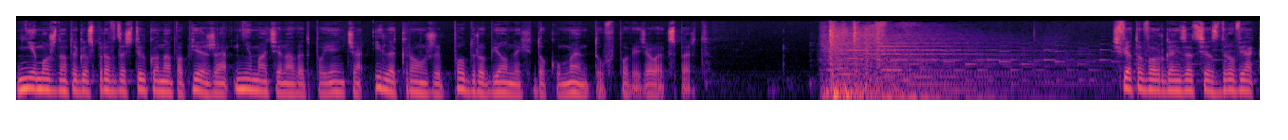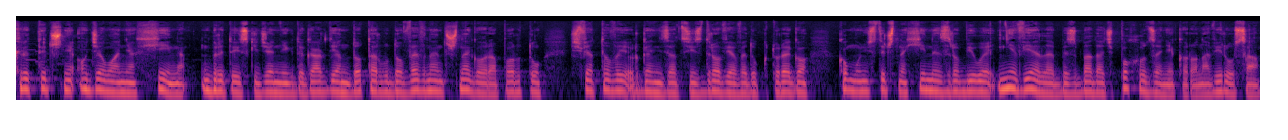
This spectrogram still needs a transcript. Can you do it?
Nie można tego sprawdzać tylko na papierze. Nie macie nawet pojęcia, ile krąży podrobionych dokumentów, powiedział ekspert. Światowa Organizacja Zdrowia krytycznie o działaniach Chin. Brytyjski dziennik The Guardian dotarł do wewnętrznego raportu Światowej Organizacji Zdrowia, według którego komunistyczne Chiny zrobiły niewiele, by zbadać pochodzenie koronawirusa.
